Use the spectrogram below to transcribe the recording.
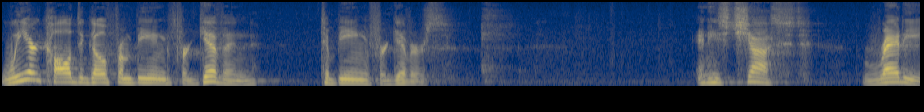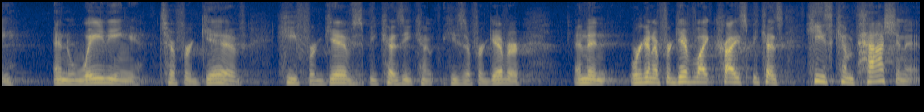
We are called to go from being forgiven to being forgivers. And he's just ready and waiting to forgive he forgives because he, he's a forgiver. And then we're going to forgive like Christ because he's compassionate.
